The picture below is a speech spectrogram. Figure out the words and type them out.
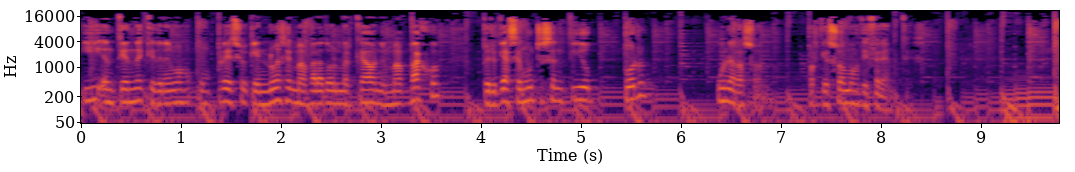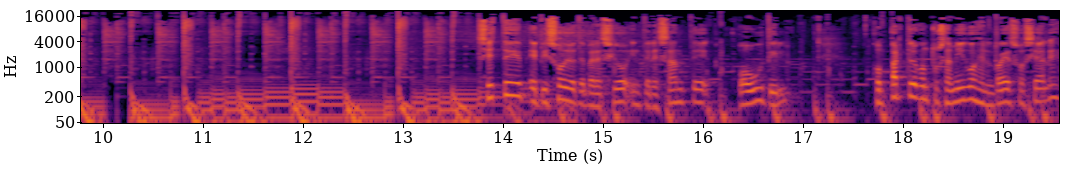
y entienden que tenemos un precio que no es el más barato del mercado ni el más bajo, pero que hace mucho sentido por una razón, porque somos diferentes. Si este episodio te pareció interesante o útil, compártelo con tus amigos en redes sociales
